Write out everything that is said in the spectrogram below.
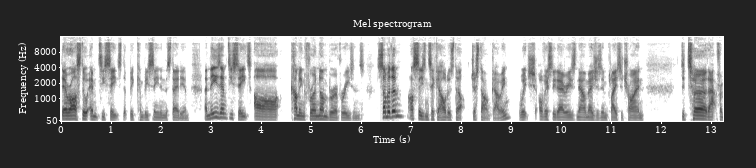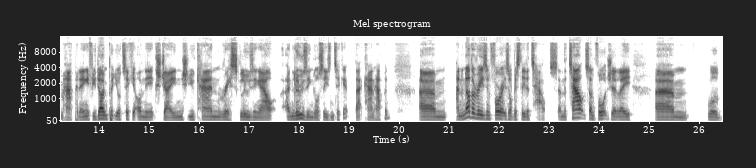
there are still empty seats that can be seen in the stadium. And these empty seats are coming for a number of reasons. Some of them are season ticket holders that just aren't going, which obviously there is now measures in place to try and deter that from happening. If you don't put your ticket on the exchange, you can risk losing out and losing your season ticket. That can happen. Um, and another reason for it is obviously the touts. And the touts, unfortunately, um, will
